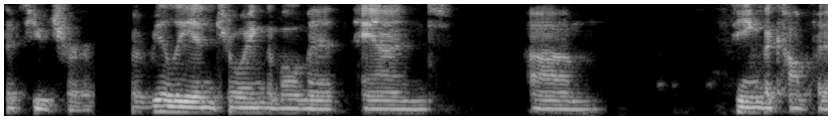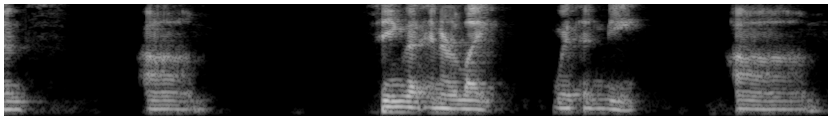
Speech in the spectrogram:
the future, but really enjoying the moment and um, seeing the confidence, um, seeing that inner light within me, um,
